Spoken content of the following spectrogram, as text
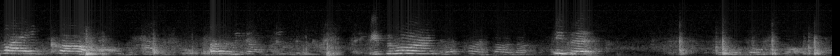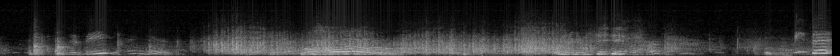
What happens to us? We don't do this kind of thing. Beat the horn. That's what I thought about. Beep it. We were both wrong. Is it beep? The thing is, Beep it.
